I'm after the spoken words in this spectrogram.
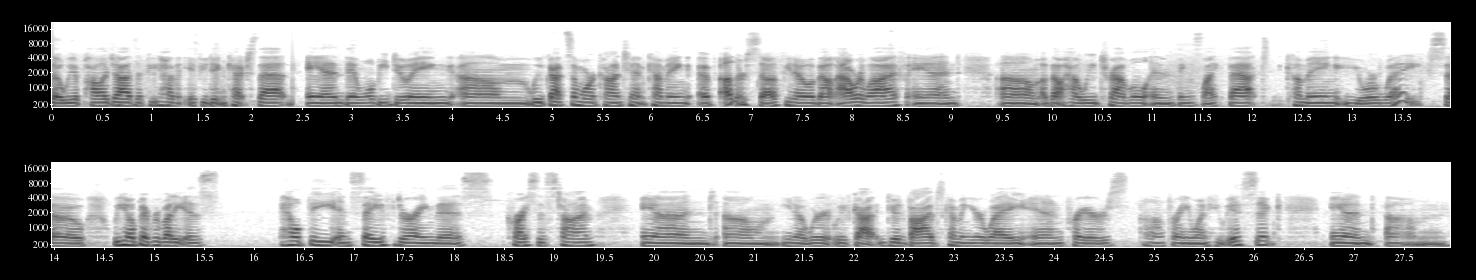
So we apologize if you haven't, if you didn't catch that. And then we'll be doing, um, we've got some more content coming of other stuff, you know, about our life and um, about how we travel and things like that coming your way. So we hope everybody is healthy and safe during this crisis time and um, you know we're we've got good vibes coming your way and prayers uh, for anyone who is sick and um,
